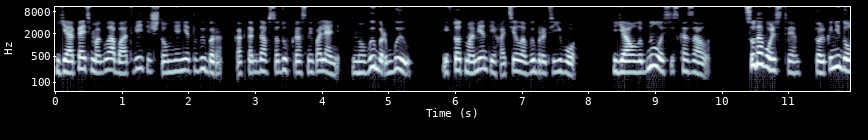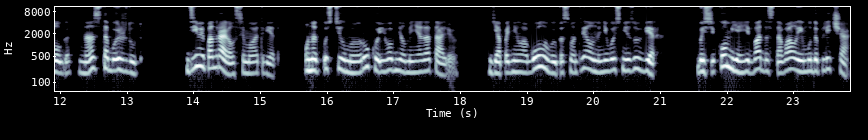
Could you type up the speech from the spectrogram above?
Я опять могла бы ответить, что у меня нет выбора, как тогда в саду в Красной Поляне, но выбор был, и в тот момент я хотела выбрать его. Я улыбнулась и сказала, с удовольствием, только недолго, нас с тобой ждут. Диме понравился мой ответ. Он отпустил мою руку и обнял меня за талию. Я подняла голову и посмотрела на него снизу вверх. Босиком я едва доставала ему до плеча.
